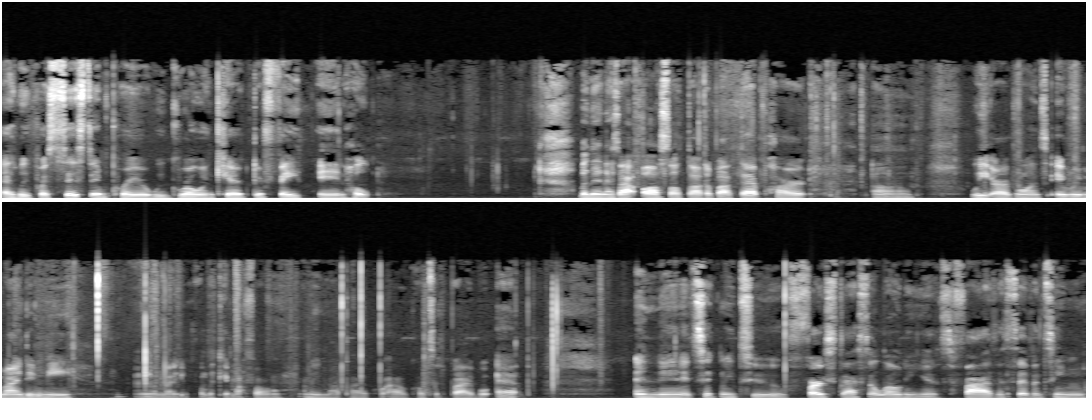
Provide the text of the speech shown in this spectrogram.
As we persist in prayer, we grow in character, faith, and hope. But then, as I also thought about that part, um, we are going to, it reminded me, I'm not even looking at my phone, I mean, my Bible. I'll go to the Bible app. And then it took me to First Thessalonians 5 and 17,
